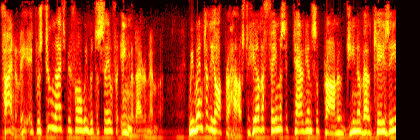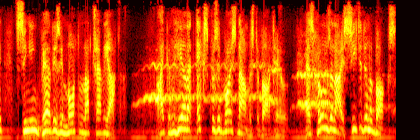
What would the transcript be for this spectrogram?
Finally, it was two nights before we were to sail for England, I remember. We went to the opera house to hear the famous Italian soprano Gina Valchesi singing Verdi's immortal La Traviata. I can hear that exquisite voice now, Mr. Bartell, as Holmes and I, seated in a box,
